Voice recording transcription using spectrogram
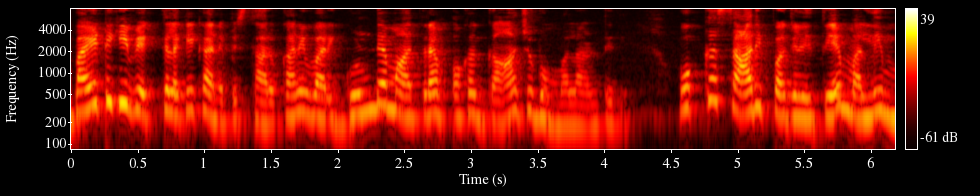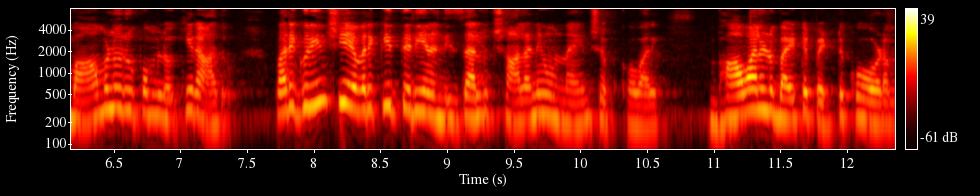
బయటికి వ్యక్తులకి కనిపిస్తారు. కానీ వారి గుండె మాత్రం ఒక గాజు బొమ్మ లాంటిది. ఒక్కసారి పగిలితే మళ్ళీ మామూలు రూపంలోకి రాదు. వారి గురించి ఎవరికీ తెలియని నిజాలు చాలానే ఉన్నాయని చెప్పుకోవాలి. భావాలను బయట పెట్టుకోవడం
